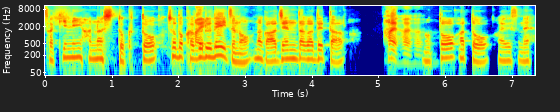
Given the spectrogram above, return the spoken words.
先に話しとくと、ちょうどカグルデイズのなんかアジェンダが出たはいはいはい。のと、あと、あれですね、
